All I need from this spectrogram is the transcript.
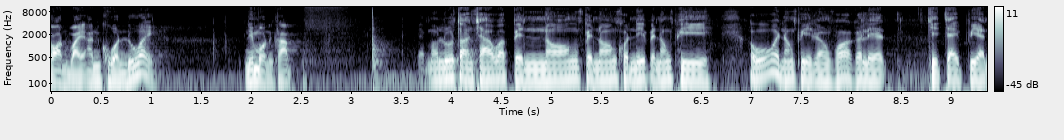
ก่อนวัยอันควรด้วย นิมนต์ครับ มารู้ตอนเช้าว่าเป็นน้องเป็นน้องคนนี้เป็นน้องพีโอ้ยน้องพีหลวงพ่อก็เลยจิตใจเปลี่ยน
